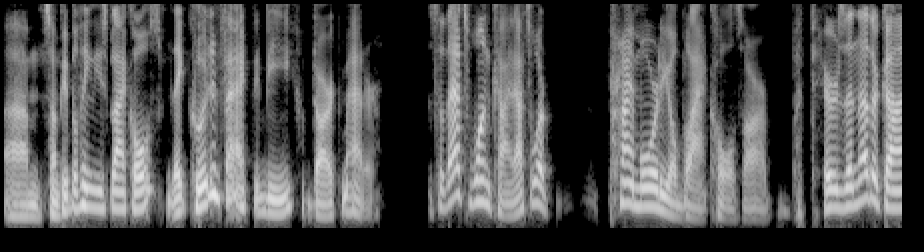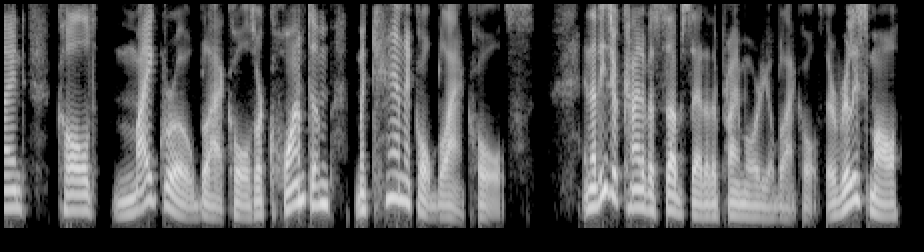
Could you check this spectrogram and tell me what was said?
um, some people think these black holes they could in fact be dark matter. So that's one kind. That's what primordial black holes are. But there's another kind called micro black holes or quantum mechanical black holes. And now these are kind of a subset of the primordial black holes. They're really small,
